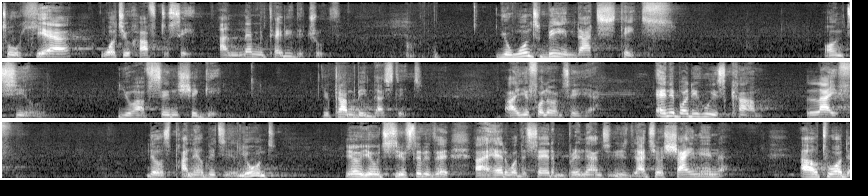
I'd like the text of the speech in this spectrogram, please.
to hear what you have to say. And let me tell you the truth. You won't be in that state until you have seen Shege. You can't be in that state. Are you following what I'm saying here? Anybody who is calm, life, there was panel beating. You won't. You, you, you still be there. I heard what they said. I'm brilliant. That your shining outward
